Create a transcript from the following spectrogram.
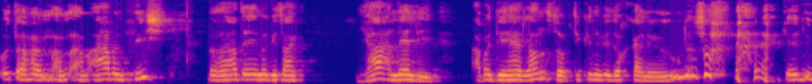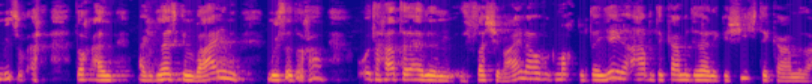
und dann am, am, am Abendtisch, dann hat er immer gesagt, ja Nelly, aber der Herr Landsdorf, die können wir doch keine Holundersaft, die müssen doch ein, ein Gläschen Wein muss er doch haben. Und da hat er eine Flasche Wein aufgemacht und dann jeden Abend kam er seine Geschichte, kam da,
